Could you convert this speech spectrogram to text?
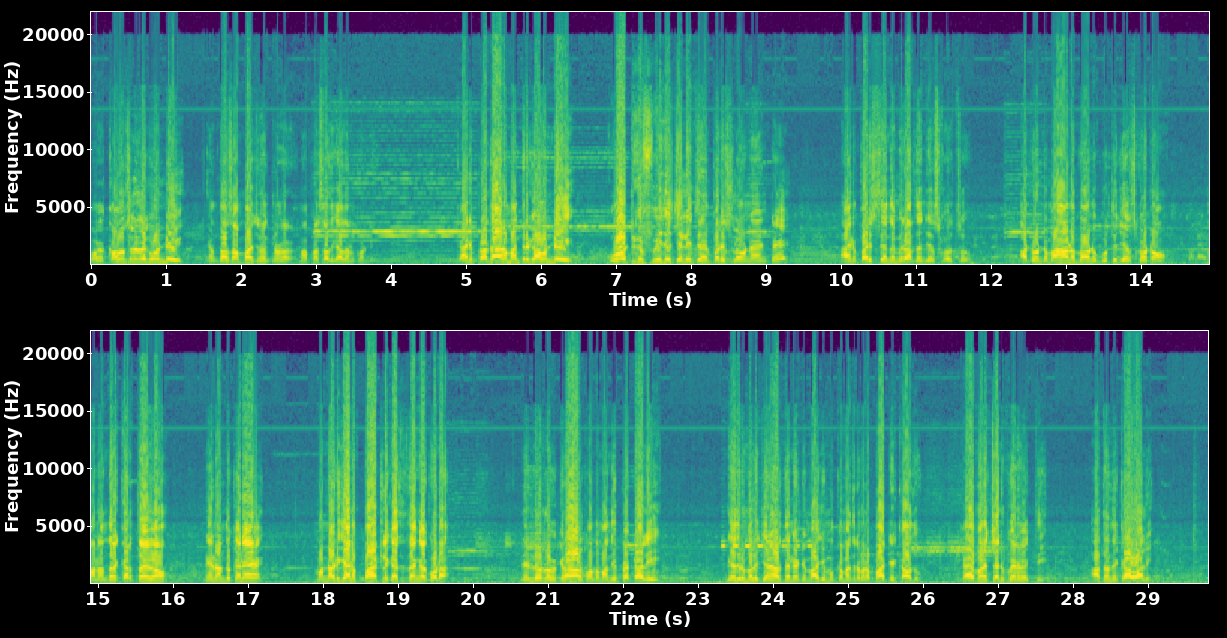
ఒక కౌన్సిలర్గా ఉండి ఎంతో సంపాదించిన వ్యక్తులు ఉన్నారు. మా ప్రసాద్ కాదనుకోండి. కానీ ప్రధానమంత్రిగా ఉండి కోర్టుకి ఫీజు చెల్లించిన పరిస్థితిలో ఉన్నాయంటే ఆయన పరిస్థితి ఏందో మీరు అర్థం చేసుకోవచ్చు. అటువంటి మహానుభావుని గుర్తు చేసుకోవటం మనందరి కర్తవ్యం. నేను అందుకనే మొన్న అడిగాను పార్టీలకు అతీతంగా కూడా. నెల్లూరులో విగ్రహాలు కొంతమంది పెట్టాలి. నేదురుమల్లి జనార్దన్ రెడ్డి మాజీ ముఖ్యమంత్రి మన పార్టీ కాదు. కాకపోయినా చనిపోయిన వ్యక్తి. అతనిది కావాలి.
